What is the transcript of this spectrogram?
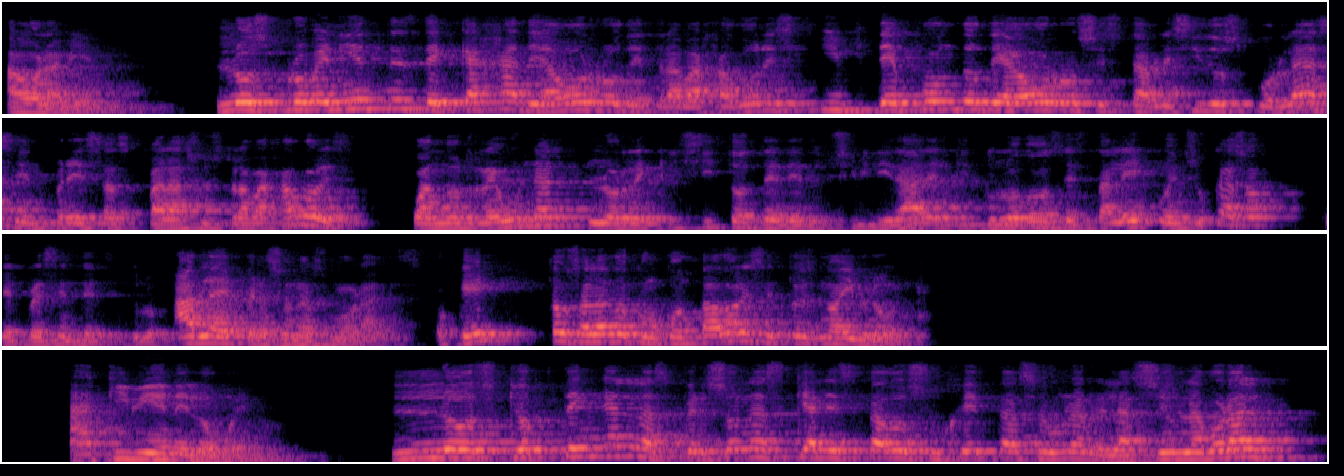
Ahora bien, los provenientes de caja de ahorro de trabajadores y de fondos de ahorros establecidos por las empresas para sus trabajadores, cuando reúnan los requisitos de deducibilidad del título 2 de esta ley o en su caso del presente título. Habla de personas morales, ¿ok? Estamos hablando con contadores, entonces no hay bronca. Aquí viene lo bueno. Los que obtengan las personas que han estado sujetas a una relación laboral.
